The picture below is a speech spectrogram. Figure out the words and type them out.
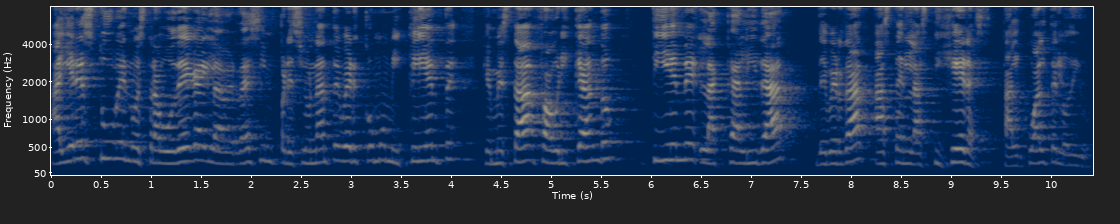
Ayer estuve en nuestra bodega y la verdad es impresionante ver cómo mi cliente que me está fabricando tiene la calidad, de verdad, hasta en las tijeras. Tal cual te lo digo.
